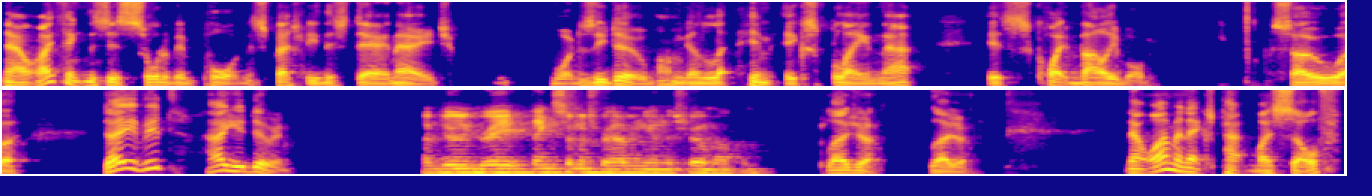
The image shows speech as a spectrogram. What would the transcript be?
Now, I think this is sort of important, especially this day and age. What does he do? I'm going to let him explain that. It's quite valuable. So, uh, David, how are you doing? I'm doing great. Thanks so much for having me on the show, Malcolm. Pleasure, pleasure. Now, I'm an expat myself,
